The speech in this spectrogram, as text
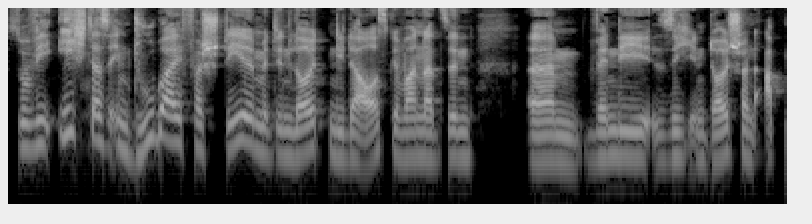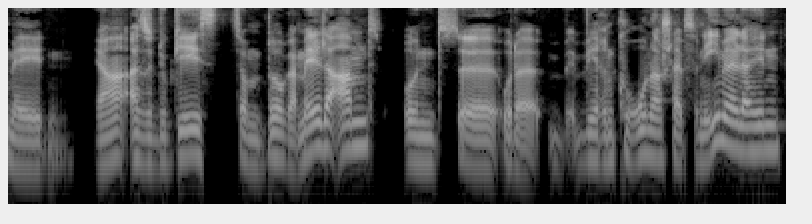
so wie ich das in Dubai verstehe mit den Leuten, die da ausgewandert sind, ähm, wenn die sich in Deutschland abmelden. Ja, also du gehst zum Bürgermeldeamt und äh, oder während Corona schreibst du eine E-Mail dahin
